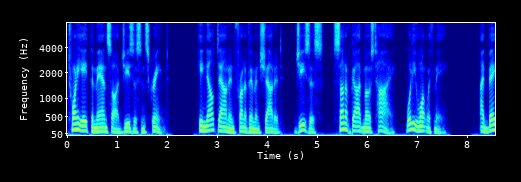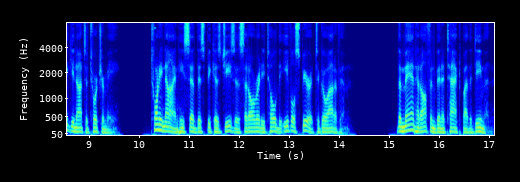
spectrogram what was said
28 The man saw Jesus and screamed. He knelt down in front of him and shouted, Jesus, Son of God Most High, what do you want with me? I beg you not to torture me. 29 He said this because Jesus had already told the evil spirit to go out of him. The man had often been attacked by the demon.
